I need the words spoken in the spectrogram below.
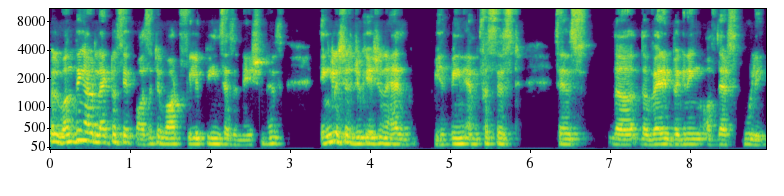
Well, one thing I would like to say positive about Philippines as a nation is English education has, has been emphasized since the, the very beginning of their schooling.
